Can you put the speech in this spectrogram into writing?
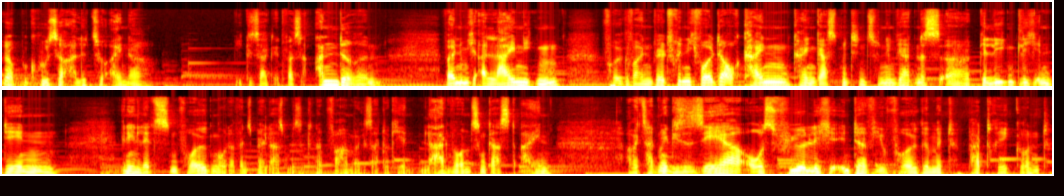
ja, begrüße alle zu einer, wie gesagt, etwas anderen, weil nämlich alleinigen Folge Wein Weltfrieden. Ich wollte auch keinen, keinen Gast mit hinzunehmen. Wir hatten es äh, gelegentlich in den, in den letzten Folgen oder wenn es bei Lars ein bisschen knapp war, haben wir gesagt, okay, laden wir uns einen Gast ein. Aber jetzt hatten wir diese sehr ausführliche Interviewfolge mit Patrick und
